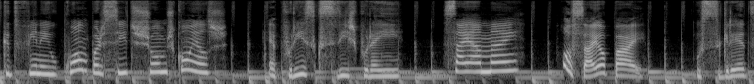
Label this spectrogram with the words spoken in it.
que definem o quão parecidos somos com eles. É por isso que se diz por aí: sai à mãe ou sai ao pai. O segredo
